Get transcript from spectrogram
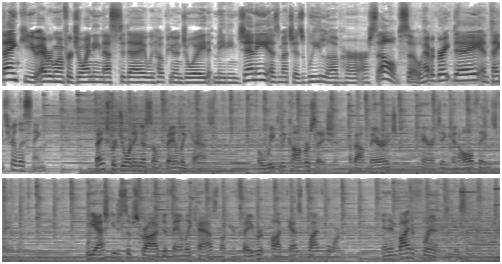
thank you everyone for joining us today. We hope you enjoyed meeting Jenny as much as we love her ourselves. So have a great day and thanks for listening. Thanks for joining us on Family Cast, a weekly conversation about marriage, parenting, and all things family. We ask you to subscribe to Family Cast on your favorite podcast platform and invite a friend to listen in.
